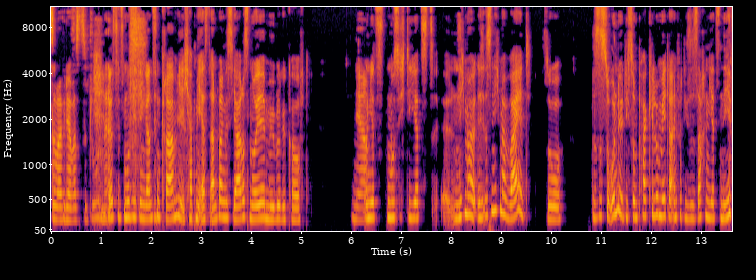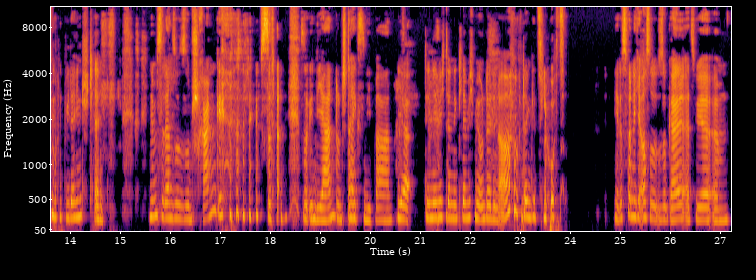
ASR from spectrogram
Du mal wieder was zu tun, ne? Weißt, jetzt muss ich den ganzen Kram hier. Ich habe mir erst Anfang des Jahres neue Möbel gekauft. Ja. Und jetzt muss ich die jetzt äh, nicht mal, es ist nicht mal weit. So. Das ist so unnötig, so ein paar Kilometer einfach diese Sachen jetzt nehmen und wieder hinstellen. nimmst du dann so, so einen Schrank, nimmst du dann so in die Hand und steigst in die Bahn. Ja, den nehme ich dann, den klemme ich mir unter den Arm und dann geht's los. Ja, das fand ich auch so, so geil, als wir ähm,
